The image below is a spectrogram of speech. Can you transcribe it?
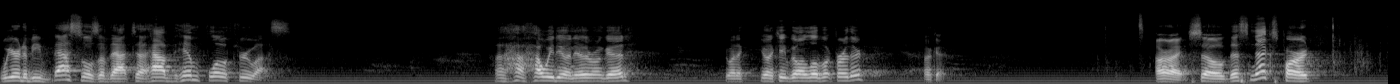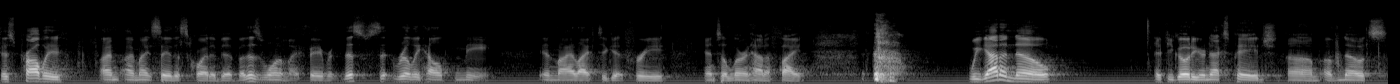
We are to be vessels of that, to have Him flow through us. Uh, how are we doing? Everyone good? You want to you want to keep going a little bit further? Okay. All right. So this next part is probably I, I might say this quite a bit, but this is one of my favorite. This really helped me in my life to get free and to learn how to fight. we got to know, if you go to your next page um, of notes,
